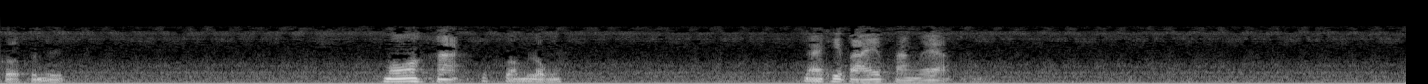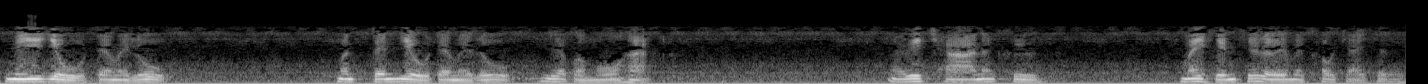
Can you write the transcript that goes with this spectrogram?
โกรธคนอื่น โมหะคือความหลง ได้อธิบายให้ฟังแล้ว มีอยู่แต่ไม่รู้ มันเป็นอยู่แต่ไม่รู้ เรียกว่าโมหะวิชานั่นคือ ไม่เห็นเฉยเลยไม่เข้าใจเฉยเลย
